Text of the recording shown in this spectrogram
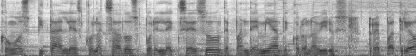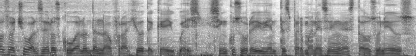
con hospitales colapsados por el exceso de pandemia de coronavirus. Repatriados ocho balseros cubanos del naufragio de Gateway. Cinco sobrevivientes permanecen en Estados Unidos.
